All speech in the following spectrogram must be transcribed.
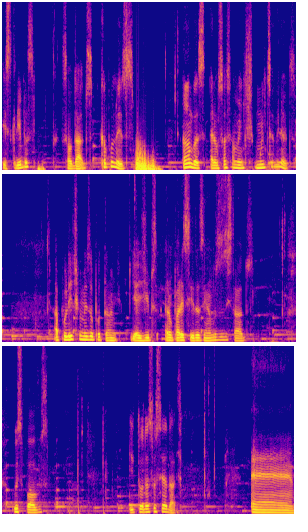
escribas, soldados e camponeses. Ambas eram socialmente muito semelhantes. A política mesopotâmica e a egípcia eram parecidas em ambos os estados, os povos e toda a sociedade. É...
